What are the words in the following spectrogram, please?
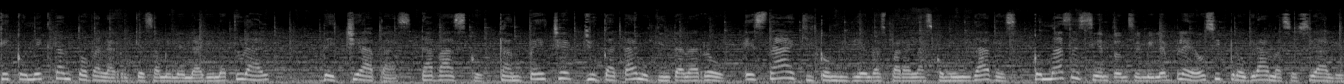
que conectan toda la riqueza milenaria y natural de Chiapas, Tabasco, Campeche, Yucatán y Quintana Roo. Está aquí con viviendas para las comunidades, con más de 111 mil empleos y programas sociales.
